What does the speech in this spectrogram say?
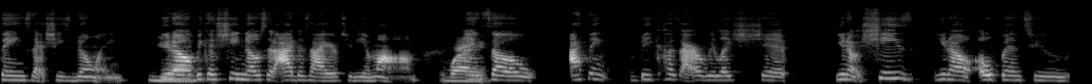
things that she's doing. Yeah. You know, because she knows that I desire to be a mom. Right. And so I think because our relationship, you know, she's, you know, open to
